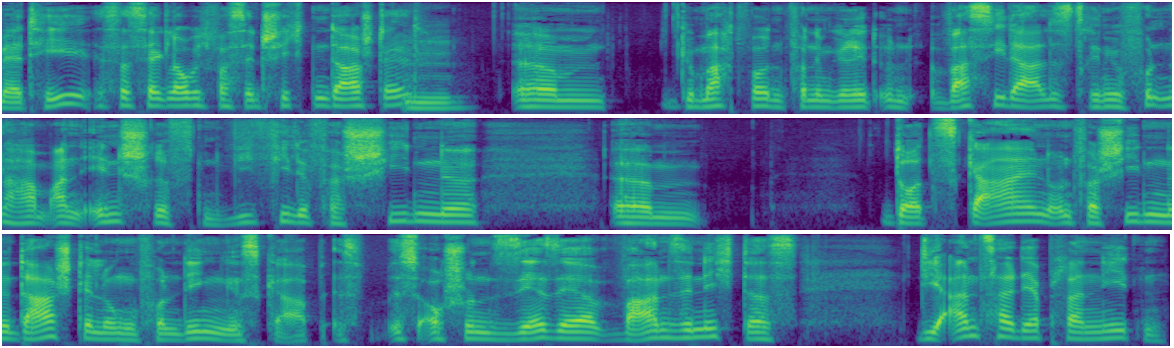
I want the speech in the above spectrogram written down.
MRT ist das ja, glaube ich, was in Schichten darstellt. Mhm. ähm, gemacht worden von dem Gerät und was sie da alles drin gefunden haben an Inschriften, wie viele verschiedene ähm, dort Skalen und verschiedene Darstellungen von Dingen es gab. Es ist auch schon sehr, sehr wahnsinnig, dass die Anzahl der Planeten,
